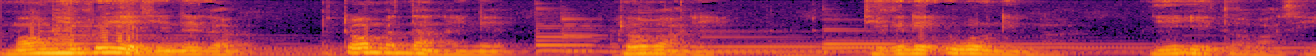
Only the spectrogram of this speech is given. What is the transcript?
အမောင်မြခွေရဲ့ရင်ထဲကအတော်မတတ်နိုင်တဲ့လောဘတွေဒီကနေ့ဥပုံနေမှာငြင်းအေးတော့ပါစေ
